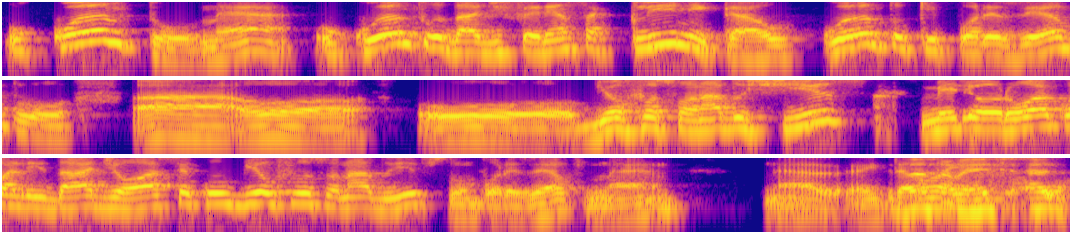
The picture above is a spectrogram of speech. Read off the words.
o quanto, né, o quanto da diferença clínica, o quanto que, por exemplo, a, o, o biofosfonado X melhorou a qualidade óssea com o biofosfonado Y, por exemplo, né? né? Então, Exatamente. É,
